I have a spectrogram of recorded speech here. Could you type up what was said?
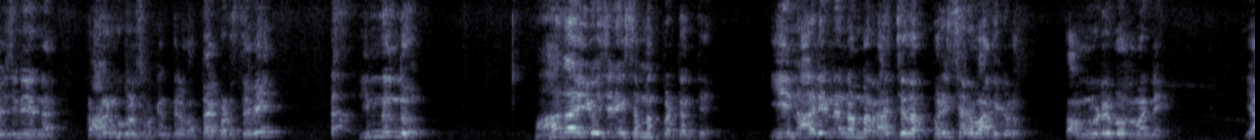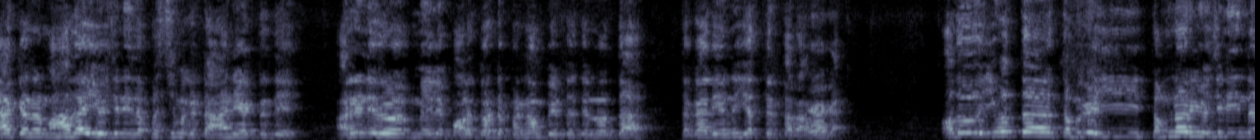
ಯೋಜನೆಯನ್ನು ಪ್ರಾರಂಭಗೊಳಿಸ್ಬೇಕಂತೇಳಿ ಒತ್ತಾಯಪಡಿಸ್ತೇವೆ. ಇನ್ನೊಂದು, ಮಹದಾಯಿ ಯೋಜನೆಗೆ ಸಂಬಂಧಪಟ್ಟಂತೆ ಈ ನಾಡಿನ ನಮ್ಮ ರಾಜ್ಯದ ಪರಿಸರವಾದಿಗಳು, ತಾವು ನೋಡಿರ್ಬೋದು ಮೊನ್ನೆ ಯಾಕಂದ್ರೆ ಮಹದಾಯಿ ಯೋಜನೆಯಿಂದ ಪಶ್ಚಿಮ ಘಟ್ಟ ಹಾನಿಯಾಗ್ತದೆ. ಅರಣ್ಯದ ಮೇಲೆ ಬಹಳ ದೊಡ್ಡ ಪರಿಣಾಮ ಬೀರ್ತದೆ ಅನ್ನುವಂಥ ತಗಾದೆಯನ್ನು ಎತ್ತಿರ್ತಾರೆ ಆಗಾಗ. ಅದು ಇವತ್ತು ತಮಗೆ ಈ ತಮ್ನಾರು ಯೋಜನೆಯಿಂದ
